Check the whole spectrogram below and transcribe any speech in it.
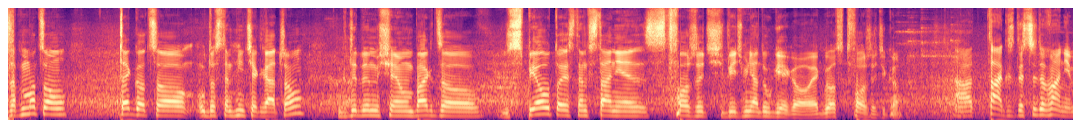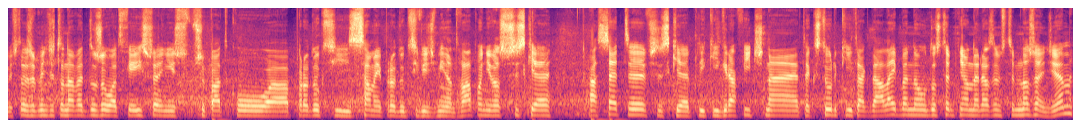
Za pomocą tego, co udostępnicie graczom, gdybym się bardzo spiął, to jestem w stanie stworzyć Wiedźmina drugiego, jakby odtworzyć go. A, tak, zdecydowanie. Myślę, że będzie to nawet dużo łatwiejsze niż w przypadku a, produkcji, samej produkcji Wiedźmina 2, ponieważ wszystkie asety, wszystkie pliki graficzne, teksturki i tak dalej będą udostępnione razem z tym narzędziem,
